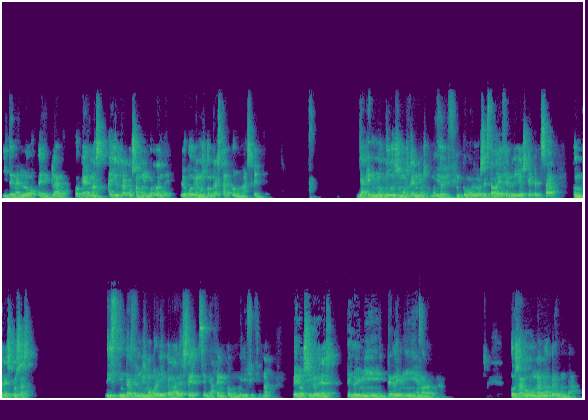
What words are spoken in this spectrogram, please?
y tenerlo eh, claro. Porque además hay otra cosa muy importante, lo podremos contrastar con más gente. Ya que no todos somos genios, como yo como os estaba diciendo yo, es que pensar con tres cosas distintas del mismo proyecto a la vez se, me hace como muy difícil, ¿no? Pero si lo eres, te doy mi, te doy mi enhorabuena. Os hago una pregunta.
